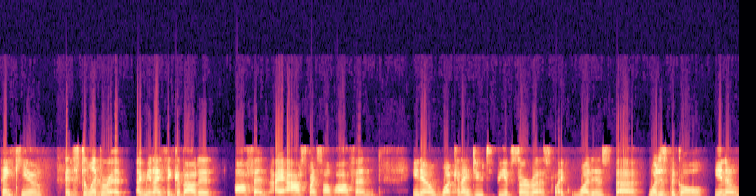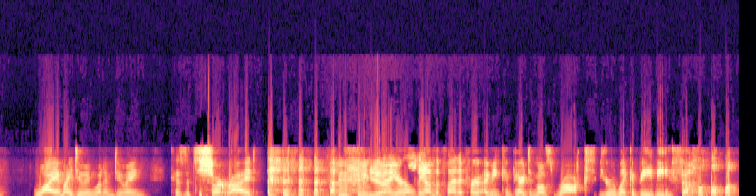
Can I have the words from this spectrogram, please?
Thank you. It's deliberate. I mean, I think about it often. I ask myself often, you know, what can I do to be of service? Like, what is the what is the goal? You know, why am I doing what I'm doing? Because it's a short ride. yeah. You know, you're only on the planet for. I mean, compared to most rocks, you're like a baby. So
